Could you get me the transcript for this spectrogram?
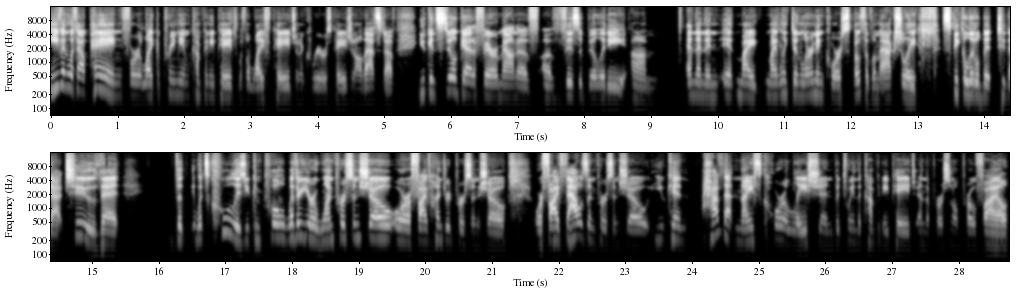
even without paying for like a premium company page with a life page and a careers page and all that stuff you can still get a fair amount of, of visibility um, and then in, in my my linkedin learning course both of them actually speak a little bit to that too that the what's cool is you can pull whether you're a one person show or a 500 person show or 5000 person show you can have that nice correlation between the company page and the personal profile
